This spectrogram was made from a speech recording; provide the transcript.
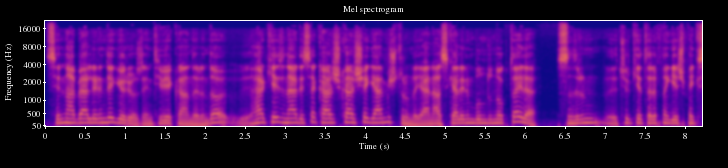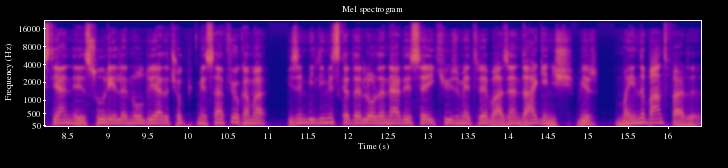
Senin haberlerinde görüyoruz NTV ekranlarında. Herkes neredeyse karşı karşıya gelmiş durumda. Yani askerlerin bulunduğu noktayla sınırın e, Türkiye tarafına geçmek isteyen e, Suriyelilerin olduğu yerde çok büyük mesafe yok ama bizim bildiğimiz kadarıyla orada neredeyse 200 metre bazen daha geniş bir mayınlı bant vardı.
